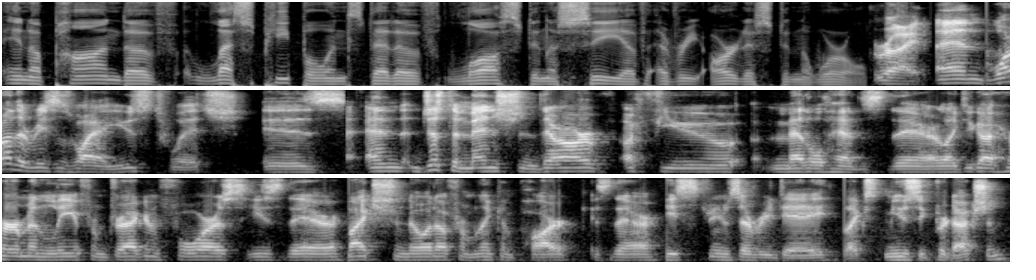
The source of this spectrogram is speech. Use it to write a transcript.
in a pond of less people instead of lost in a sea of every artist in the world. Right. And one of the reasons why I use Twitch is, and just to mention, there are a few metalheads there. Like you got Herman Li from DragonForce, he's there. Mike Shinoda from Linkin Park is there. He streams every day, like music production.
